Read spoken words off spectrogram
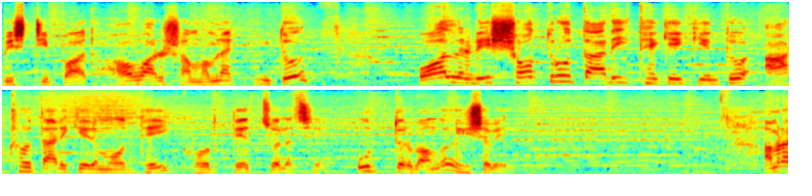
বৃষ্টিপাত হওয়ার সম্ভাবনা, কিন্তু অলরেডি সতেরো তারিখ থেকে কিন্তু আঠেরো তারিখের মধ্যেই ঘটতে চলেছে উত্তরবঙ্গ হিসেবে। আমরা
